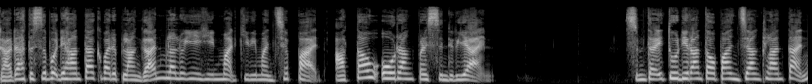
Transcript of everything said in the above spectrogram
Dadah tersebut dihantar kepada pelanggan melalui khidmat kiriman cepat atau orang persendirian. Sementara itu, di Rantau Panjang, Kelantan,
